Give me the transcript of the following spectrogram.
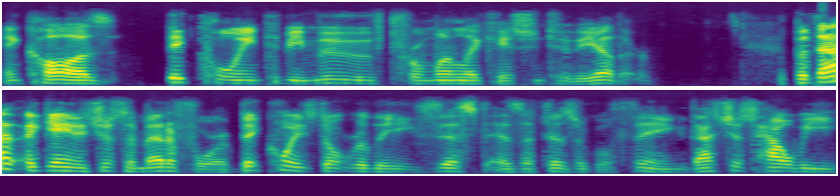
and cause Bitcoin to be moved from one location to the other. But that again is just a metaphor. Bitcoins don't really exist as a physical thing. That's just how we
